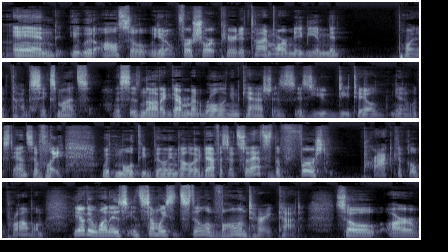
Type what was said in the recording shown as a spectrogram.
uh-huh. and it would also, you know, for a short period of time, or maybe a midpoint of time, six months. This is not a government rolling in cash, as, as you've detailed, you know, extensively, with multi-billion-dollar deficits. So that's the first practical problem. The other one is in some ways it's still a voluntary cut. So our,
